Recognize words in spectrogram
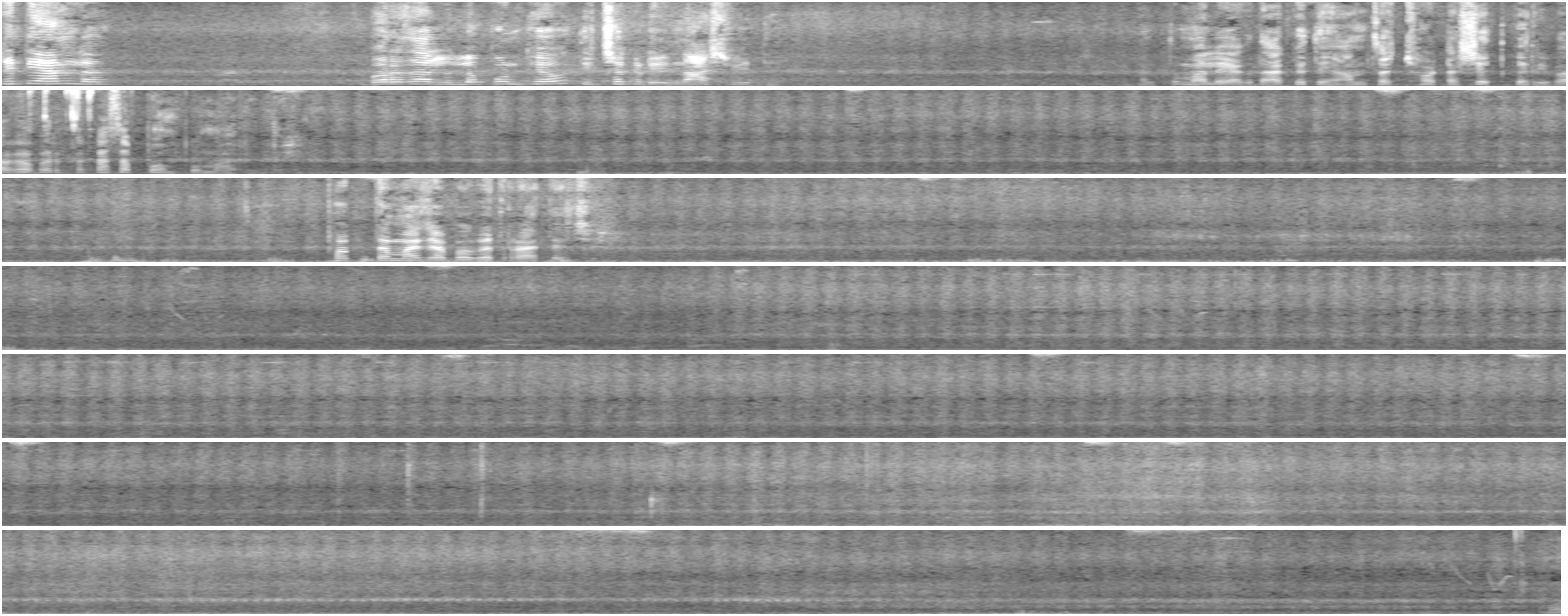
किती आणलं? बरं झालं लपून ठेव ती छकडी नाशवी ती तुम्हाला एक दाखवते आमचा छोटा शेतकरी बघा बरं का कसा पंप मारतोय. फक्त माझ्या बघत राहत्याची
